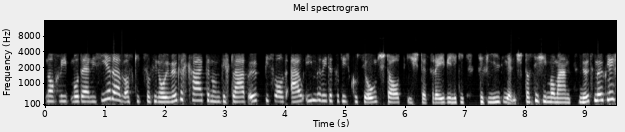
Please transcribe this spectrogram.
noch ein bisschen modernisieren, was gibt es so für neue Möglichkeiten und ich glaube, etwas, was auch immer wieder zur Diskussion steht, ist der freiwillige Zivildienst. Das ist im Moment nicht möglich.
